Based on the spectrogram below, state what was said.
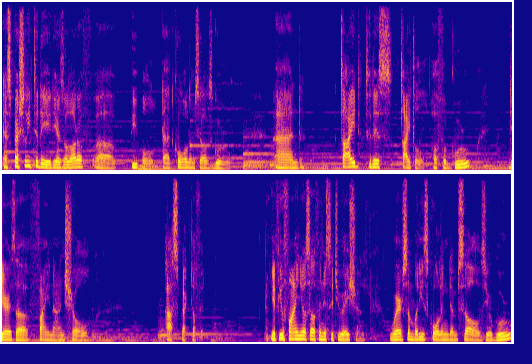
Especially today, there's a lot of uh, people that call themselves guru. And tied to this title of a guru, there's a financial aspect of it. If you find yourself in a situation where somebody is calling themselves your guru,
